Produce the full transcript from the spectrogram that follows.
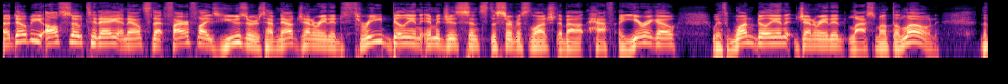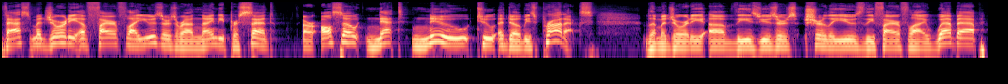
Adobe also today announced that Firefly's users have now generated 3 billion images since the service launched about half a year ago, with 1 billion generated last month alone. The vast majority of Firefly users, around 90%, are also net new to Adobe's products. The majority of these users surely use the Firefly web app,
